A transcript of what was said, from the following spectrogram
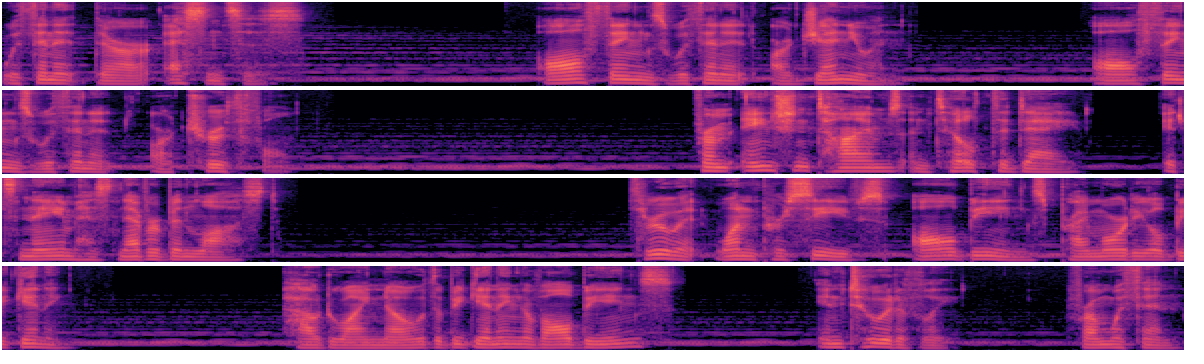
within it there are essences. All things within it are genuine. All things within it are truthful. From ancient times until today, its name has never been lost. Through it, one perceives all beings' primordial beginning. How do I know the beginning of all beings? Intuitively, from within.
